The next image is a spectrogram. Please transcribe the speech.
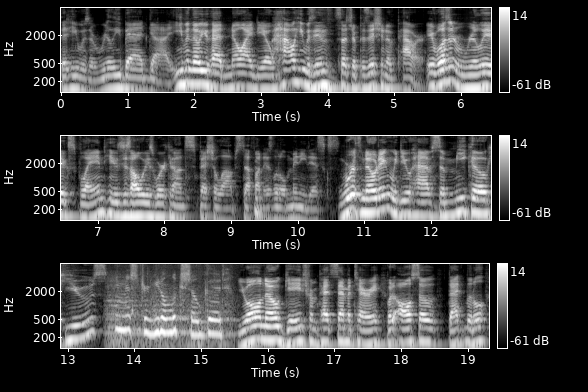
that he was a really bad guy, even though you had no idea how he was in such a position of power. It wasn't really explained. He was just always working on special ops stuff on his little mini discs. Worth noting, we do have some Miko Hughes. Hey, mister, you don't look so good. You all know Gage from Pet Sematary, but also that little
